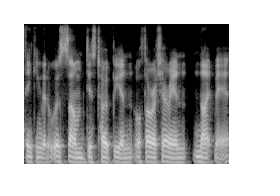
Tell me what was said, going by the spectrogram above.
thinking that it was some dystopian authoritarian nightmare.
